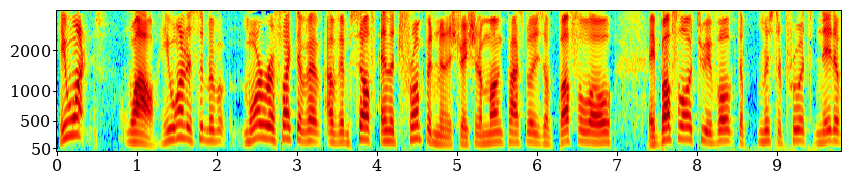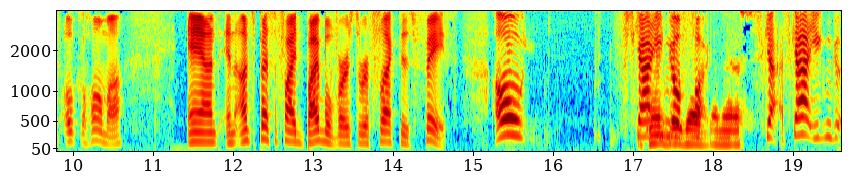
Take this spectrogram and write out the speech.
He want wow. He wanted something more reflective of, of himself and the Trump administration among possibilities of Buffalo, a buffalo to evoke the Mr. Pruitt's native Oklahoma, and an unspecified Bible verse to reflect his faith. Oh, Scott, you Can't can go fuck. Scott, Scott, you can go.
